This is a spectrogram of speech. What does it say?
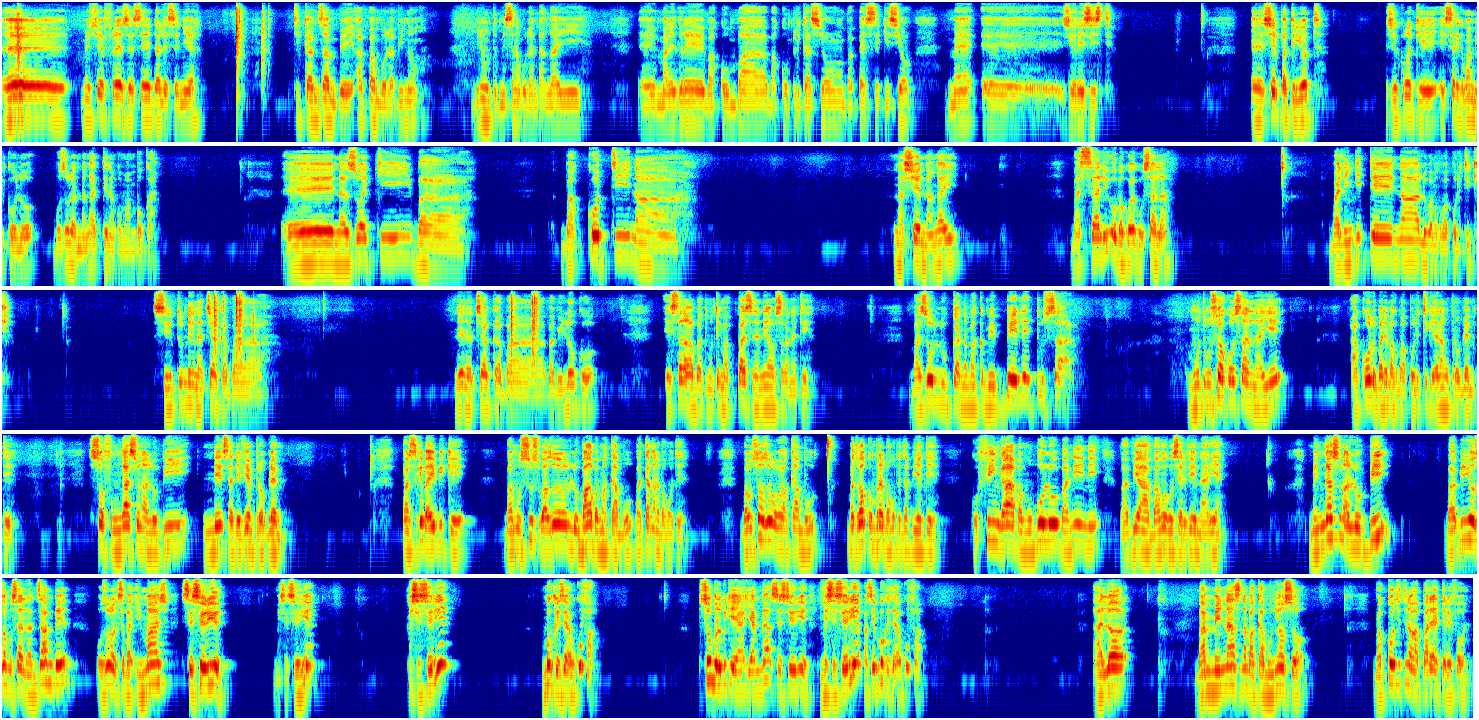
Euh, mes chers frères et sœurs dans le Seigneur, tika nzambe apambola bino bino moto mesana kolanda ngai eh, malgré bacombat bacomplication bapersécution mais eh, je résiste eh, cher patriote je crois que esali kama mikolo bozolanda nga te na koma mboka e, nazwaki ba bakoti na na chaîne na ngai basali oyo bakoki kosala balingi te naloba makambo ya politike surtout ndenge natiaka ba nde natiaka babiloko ba esalaka bato motema mpasi na ndenge akosakana te bazoluka na makambo ebele tusa moto mosusu akosala na ye akoloba nde makambo ya politike eya nango problème te sauf nga so nalobi nde ça devient problème parce que bayebi ke bamosusu bazolobaka bamakambo batanga na bango te bamosusu bazoloba bamakambo bato bakomprendre bango mpenza bien te kofinga bamobolo banini babia ah, bango ekoservir na rien me nga so nalobi babi yo oza mosali na nzambe ozolakisa baimage c'est sérieux mais c'est sérieux mais c'est sérieux mboka eza ya kokufa soki bolobi ke yanga c'est sérieux mais c'est sérieux parce que mboka eza ya kokufa alors bamenace na makambo nyonso bakoti ntina baappareil ya telefone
